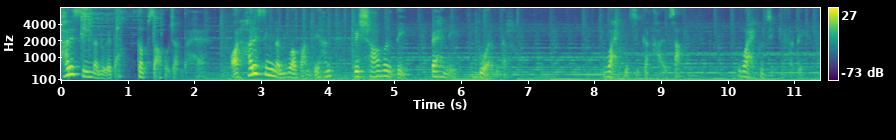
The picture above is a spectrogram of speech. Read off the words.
ਹਰੀ ਸਿੰਘ ਨਲੂਏ ਦਾ ਕਬਜ਼ਾ ਹੋ ਜਾਂਦਾ ਹੈ। ਔਰ ਹਰੀ ਸਿੰਘ ਨਲੂਆ ਬਣਦੇ ਹਨ ਪੇਸ਼ਾਵਰ ਦੇ ਪਹਿਲੇ ਗਵਰਨਰ। ਵਾਹਿਗੁਰੂ ਜੀ ਕਾ ਖਾਲਸਾ, ਵਾਹਿਗੁਰੂ ਜੀ ਕੀ ਫਤਿਹ।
